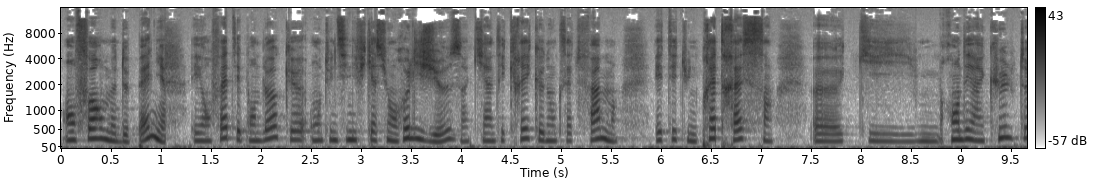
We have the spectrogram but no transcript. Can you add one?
en forme de peigne. Et en fait, ces pendeloques ont une signification religieuse qui indiquerait que donc cette femme était une prêtresse euh, qui rendait un culte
